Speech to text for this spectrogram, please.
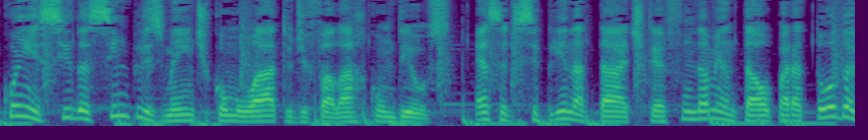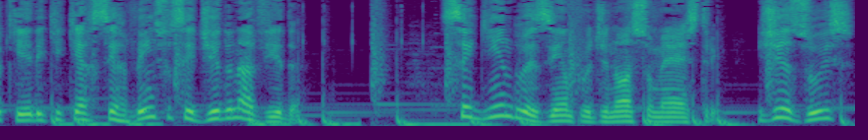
Conhecida simplesmente como o ato de falar com Deus, essa disciplina tática é fundamental para todo aquele que quer ser bem-sucedido na vida. Seguindo o exemplo de nosso Mestre, Jesus,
